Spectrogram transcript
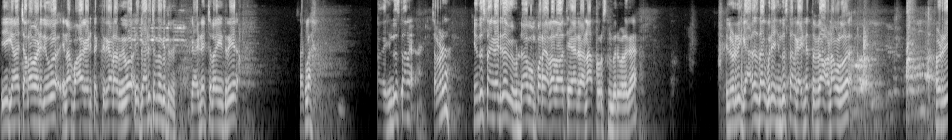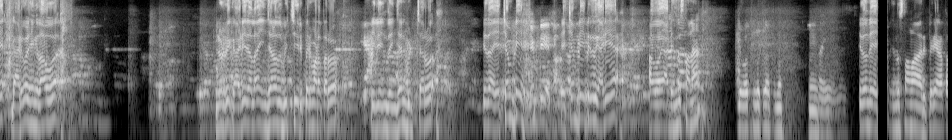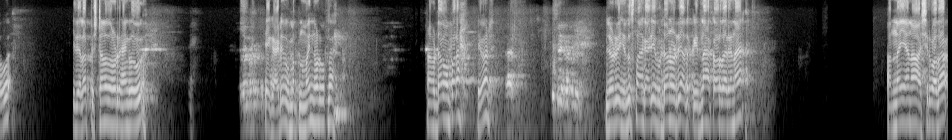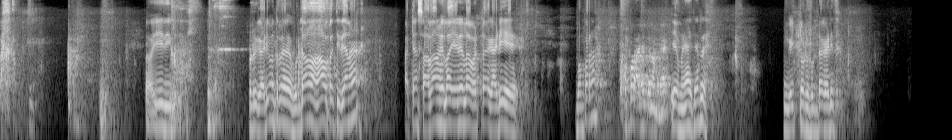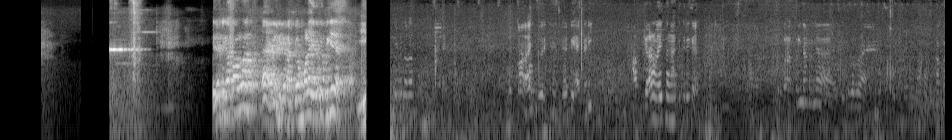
ಈಗ ಏನ ಚಲೋ ಮಾಡಿದೀವು. ಇನ್ನ ಬಾಳ ಗಾಡಿ ತಗ ತಿರ್ಗಾಡಾರ್ದಿವು ಈ ಗಾಡಿ ಚಲೋ ಆಗೈತ್ರಿ. ಗಾಡಿನೇ ಚಲೋ ಐತ್ರಿ ಸಾಕ್ಲಾ? ಹಿಂದೂಸ್ತಾನ ಚಲೋ ಮಾಡಿದ? ಹಿಂದೂಸ್ತಾನ್ ಗಾಡಿದಾವ ಹುಡ್ಡ ಬಂಪಾರ ಎಲ್ಲ ಅದಾವ ಅಣ್ಣ, ತೋರಿಸ್ತೀನಿ ಬರೀ ಒಳಗ. ಇಲ್ಲಿ ನೋಡ್ರಿ, ಗ್ಯಾರೇಜ್ದಾಗ ಬರೀ ಹಿಂದೂಸ್ತಾನ್ ಗಾಡಿನ ತುಂಬ ಅಣ್ಣಗಳು ನೋಡ್ರಿ, ಗಾಡಿಗಳು ಹಿಂಗದಾವು ನೋಡ್ರಿ, ಗಾಡಿದೆಲ್ಲ ಇಂಜನ್ ಅದು ಬಿಚ್ಚಿ ರಿಪೇರಿ ಮಾಡತ್ತಾರು. ಇಲ್ಲಿ ಇಂಜನ್ ಬಿಚ್ಚಾರು ಇದ H M T H M T ಐತ್ರಿ ಗಾಡಿ. ಅವ ಎರಡು ಹಿಂದೂಸ್ತಾನ. ಇದೊಂದು ಹಿಂದೂಸ್ತಾನ ರಿಪೇರಿ ಆಗತ್ತಾವು. ಇಲ್ಲೆಲ್ಲ ಪಿಸ್ಟನ್ ಅದ ನೋಡ್ರಿ ಹೆಂಗದವು ಏ, ಗಾಡಿ ಮತ್ ಮಂದಿ ನೋಡ್ಬೇಕಲ್ಲ ನಾ ಹುಡ್ಡ ಬಂಪಾರ? ಇವನ್ ನೋಡ್ರಿ. ಹಿಂದೂಸ್ತಾನ್ ಗಾಡಿ ಹುಡ್ಡ ನೋಡ್ರಿ ಅದಕ್ಕೆ ಇದನ್ನ ಹಾಕವ್ರದಾರೇನ ಅಣ್ಣಯ್ಯನ ಆಶೀರ್ವಾದ. ನೋಡ್ರಿ, ಗಾಡಿ ಮಾತ್ರ ಹುಡ್ಡನು ಅನಾಹುತೈತಿ ಇದೇನ. ಅಟ್ಟೇನ್ ಸಾಧನ ಇಲ್ಲ ಏನಿಲ್ಲ ಒಟ್ಟ ಗಾಡಿ ಬಂಪರ್ನ ಬಂಪರ್ ಆಗೈತೆ ನಮ್ಮ ಏ ಮನೆ ಆಯ್ತೇನ್ರಿ ಹಿಂಗೈತಿ ನೋಡ್ರಿ ಹುಡ್ಡ ಗಾಡಿದು ಕಿರಣ್ ಐತ್ ನಂಗೆ ಹಾಕಿದ್ರಿ ಈಗ ಅಂತ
